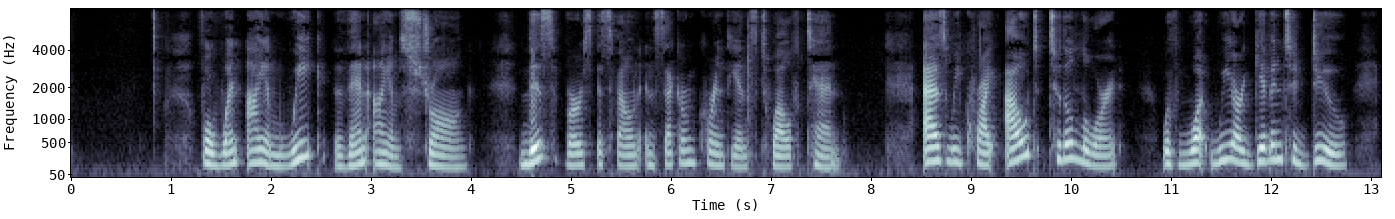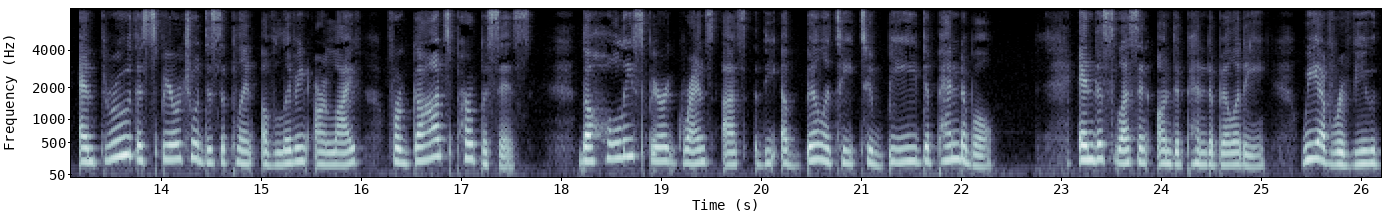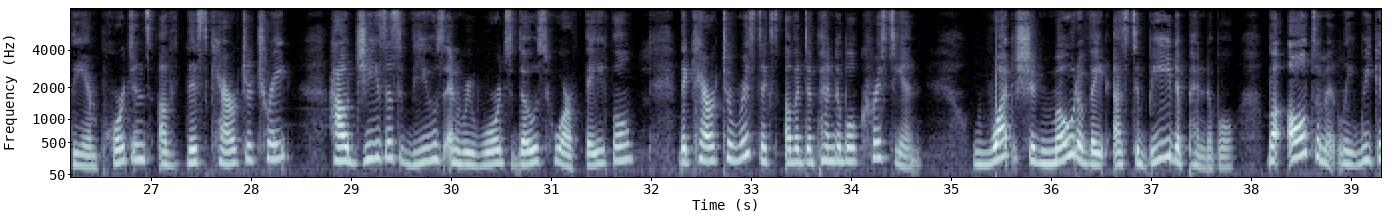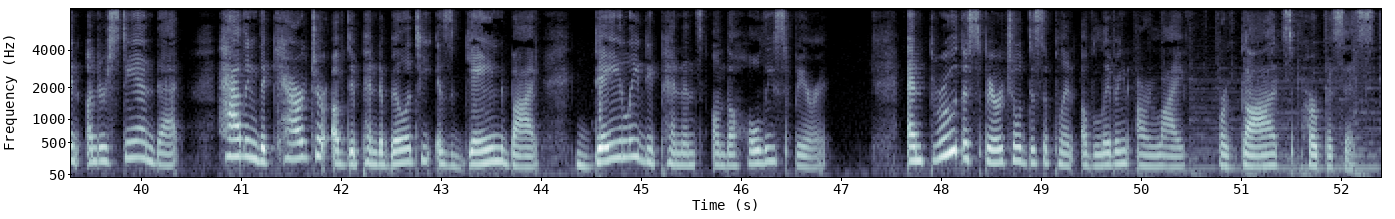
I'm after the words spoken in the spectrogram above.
For when I am weak, then I am strong. This verse is found in 2 Corinthians 12:10. As we cry out to the Lord with what we are given to do, and through the spiritual discipline of living our life for God's purposes, The Holy Spirit grants us the ability to be dependable. In this lesson on dependability, we have reviewed the importance of this character trait, how Jesus views and rewards those who are faithful, the characteristics of a dependable Christian, what should motivate us to be dependable, but ultimately we can understand that having the character of dependability is gained by daily dependence on the Holy Spirit and through the spiritual discipline of living our life for God's purposes.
